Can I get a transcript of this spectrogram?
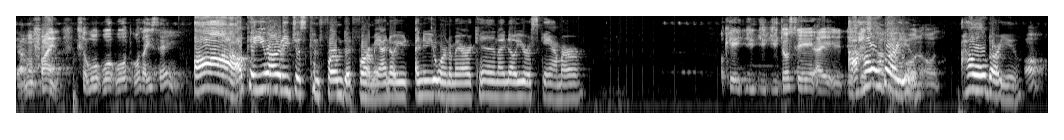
Yeah, I'm fine. So what what what what are you saying? Ah, okay. You already just confirmed it for me. I know you. I knew you weren't American. I know you're a scammer. Okay, you you, you just say I. Uh, how old are you? On, on, How old are you? oh.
